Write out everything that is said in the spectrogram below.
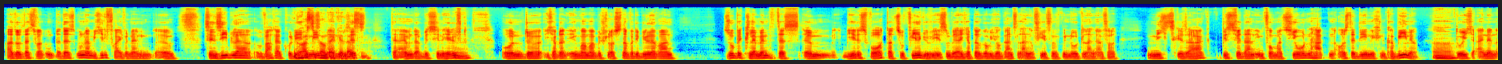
also das war das ist unheimlich hilfreich, wenn ein äh, sensibler, wacher Kollege neben einem sitzt, der einem da ein bisschen hilft. Und äh, ich habe dann irgendwann mal beschlossen, aber die Bilder waren so beklemmend, dass ähm, jedes Wort dazu viel gewesen wäre. Ich habe dann, glaube ich, auch ganz lange, vier, fünf Minuten lang einfach nichts gesagt, bis wir dann Informationen hatten aus der dänischen Kabine. Durch einen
